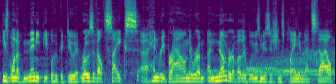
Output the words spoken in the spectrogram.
He's one of many people who could do it. Roosevelt Sykes, uh, Henry Brown, there were a, a, number of other blues musicians playing in that style.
